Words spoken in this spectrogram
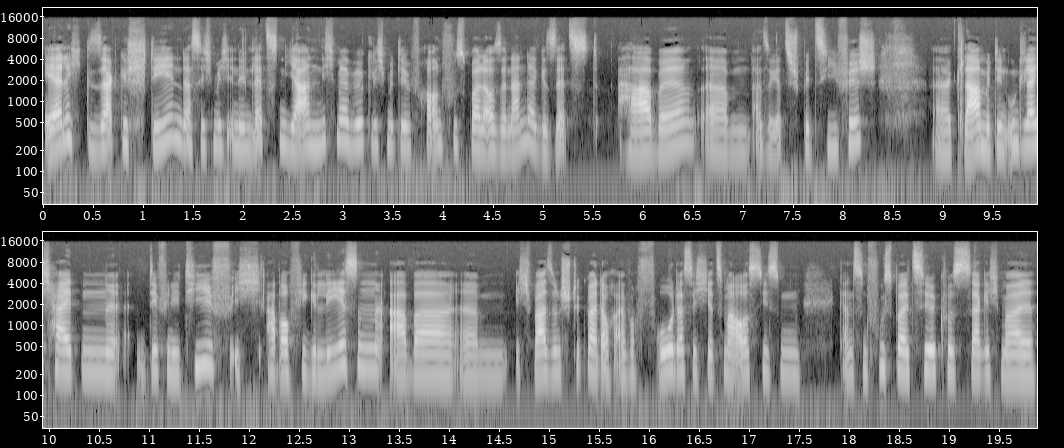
ehrlich gesagt gestehen, dass ich mich in den letzten Jahren nicht mehr wirklich mit dem Frauenfußball auseinandergesetzt habe, ähm, also jetzt spezifisch. Äh, klar, mit den Ungleichheiten definitiv. Ich habe auch viel gelesen, aber ähm, ich war so ein Stück weit auch einfach froh, dass ich jetzt mal aus diesem ganzen Fußballzirkus, sage ich mal,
